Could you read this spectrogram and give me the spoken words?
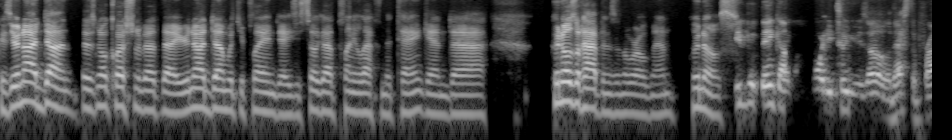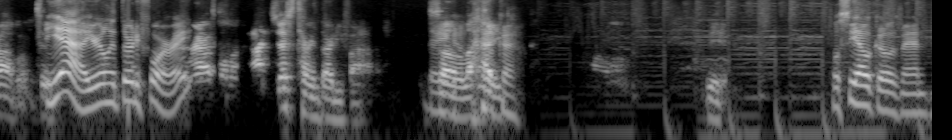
because you're not done. There's no question about that. You're not done with your playing days. You still got plenty left in the tank, and uh, who knows what happens in the world, man? Who knows? People think I'm 42 years old. That's the problem, too. Yeah, you're only 34, right? I just turned 35. There so like, okay. Yeah. We'll see how it goes, man.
